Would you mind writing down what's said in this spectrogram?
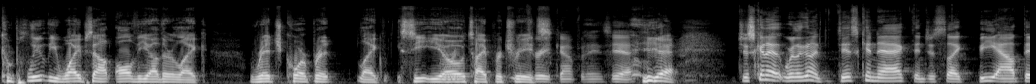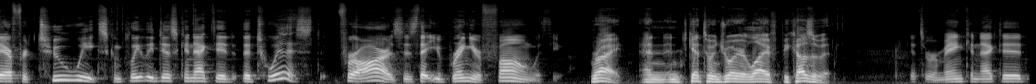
completely wipes out all the other like rich corporate like CEO type retreats. Retreat companies, yeah. Yeah. Just gonna we're gonna disconnect and just like be out there for two weeks completely disconnected the twist for ours is that you bring your phone with you Right. And and get to enjoy your life because of it. get to remain connected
